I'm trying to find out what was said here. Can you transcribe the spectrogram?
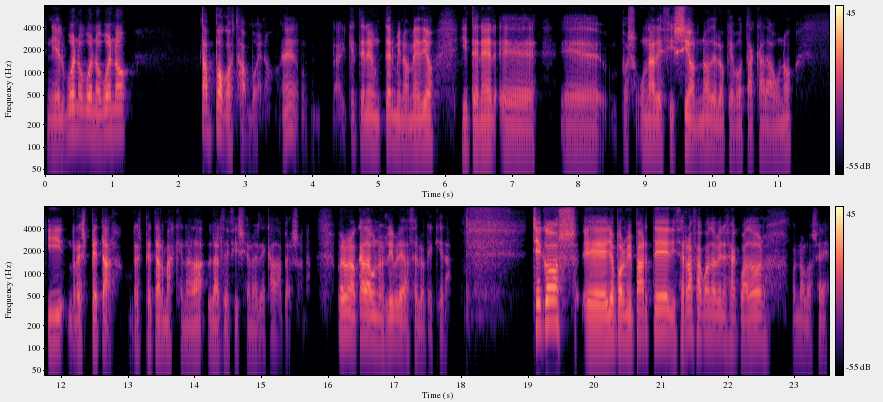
ni el bueno, bueno, bueno tampoco es tan bueno. ¿eh? Hay que tener un término medio y tener pues una decisión ¿no? de lo que vota cada uno y respetar, respetar más que nada las decisiones de cada persona. Pero bueno, cada uno es libre de hacer lo que quiera. Chicos, yo por mi parte, dice Rafa, ¿cuándo vienes a Ecuador? Pues no lo sé,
